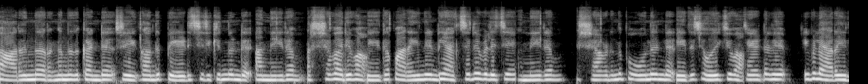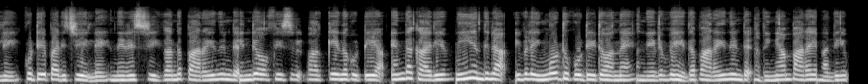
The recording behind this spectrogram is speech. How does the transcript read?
കാറിൽ നിന്ന് ഇറങ്ങുന്നത് കണ്ട് ശ്രീകാന്ത് പേടിച്ചിരിക്കുന്നുണ്ട്. അന്നേരം ഹർഷ വരുവാ. വേദ പറയുന്നുണ്ട് അച്ഛനെ വിളിച്ച്. അന്നേരം ഹർഷ അവിടെ നിന്ന് പോകുന്നുണ്ട്. വേദ ചോദിക്കുക ചേട്ടന് ഇവളെ അറിയില്ലേ? കുട്ടിയെ പരിചയമില്ലേ? നിന്നെ ശ്രീകാന്ത് പറയുന്നുണ്ട്. എന്റെ ഓഫീസിൽ വർക്ക് ചെയ്യുന്ന കുട്ടിയാ. എന്താ കാര്യം? നീ എന്തിനാ ഇവളെ ഇങ്ങോട്ട് കൂട്ടിയിട്ട് വന്നേ? അന്നേരം വേദ പറയുന്നുണ്ട്. അത് ഞാൻ പറയാം. അധികം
